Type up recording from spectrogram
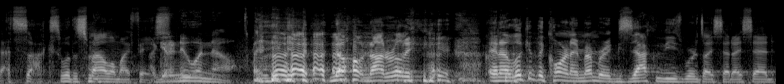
That sucks with a smile on my face. I get a new one now. no, not really. and I look at the car and I remember exactly these words I said. I said,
